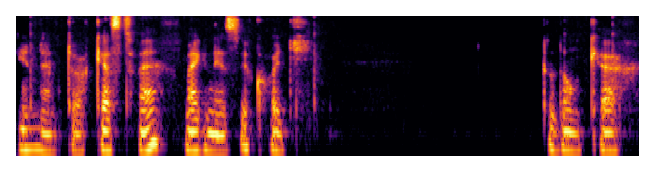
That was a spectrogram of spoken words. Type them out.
innentől kezdve megnézzük, hogy tudunk-e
